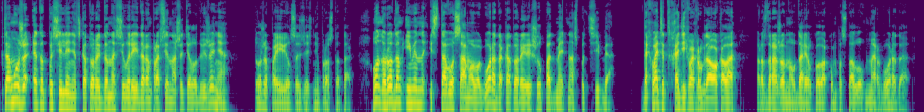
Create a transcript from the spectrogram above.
К тому же этот поселенец, который доносил рейдерам про все наши телодвижения, тоже появился здесь не просто так. Он родом именно из того самого города, который решил подмять нас под себя. «Да хватит ходить вокруг да около!» Раздраженно ударил кулаком по столу мэр города —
